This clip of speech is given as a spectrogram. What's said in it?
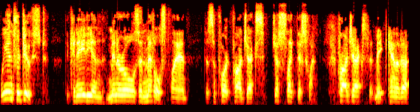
We introduced the Canadian Minerals and Metals Plan to support projects just like this one, projects that make Canada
